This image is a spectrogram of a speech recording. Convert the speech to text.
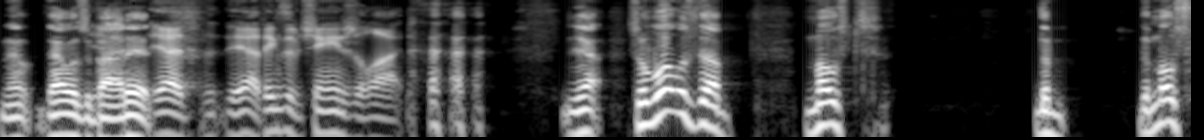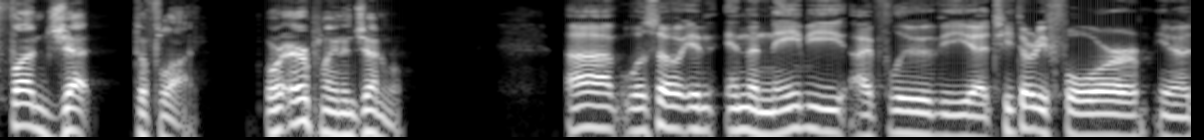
No, that was yeah, about it. Yeah. Yeah. Things have changed a lot. yeah. So what was the most the the most fun jet to fly or airplane in general? Uh, well, so in, in the Navy, I flew the uh, T thirty four, you know,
